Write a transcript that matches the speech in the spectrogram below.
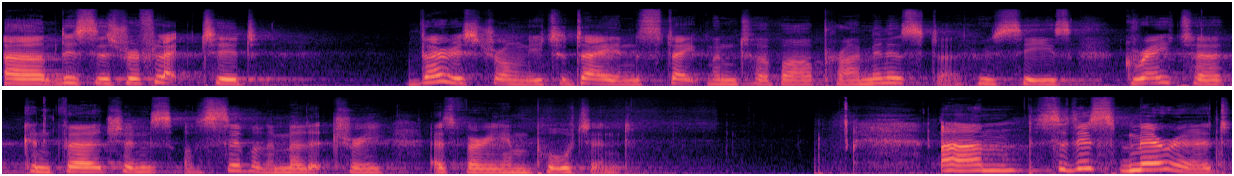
uh, this is reflected very strongly today in the statement of our Prime Minister, who sees greater convergence of civil and military as very important. Um, so this mirrored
